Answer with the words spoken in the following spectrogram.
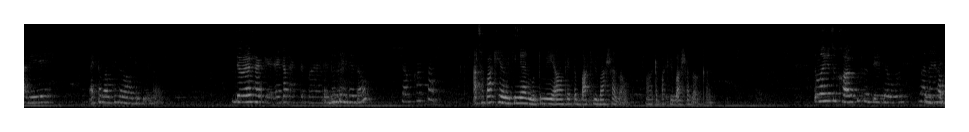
আরে একটা বালতি করে আমাকে দিয়ে দাও। জোড়ায় থাকে একা থাকতে পারে তাহলে দিয়ে দাও। সব কথা। আচ্ছা পাখি আমি কিনে আনব তুমি আমাকে একটা পাখির বাসা দাও। আমার একটা পাখির বাসা দরকার। তোমার কিছু খড়কুটো দিয়ে দেবো খাব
